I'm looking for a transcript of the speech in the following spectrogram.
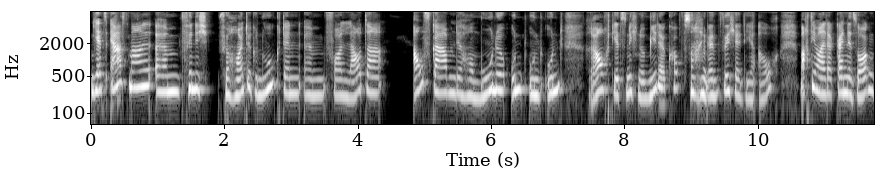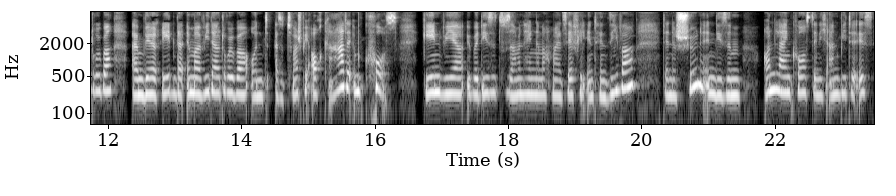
jetzt erstmal, ähm, finde ich, für heute genug, denn ähm, vor lauter Aufgaben der Hormone und, und, und raucht jetzt nicht nur mir der Kopf, sondern ganz sicher dir auch. Mach dir mal da keine Sorgen drüber. Ähm, wir reden da immer wieder drüber und also zum Beispiel auch gerade im Kurs gehen wir über diese Zusammenhänge nochmal sehr viel intensiver, denn das Schöne in diesem Online-Kurs, den ich anbiete, ist,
